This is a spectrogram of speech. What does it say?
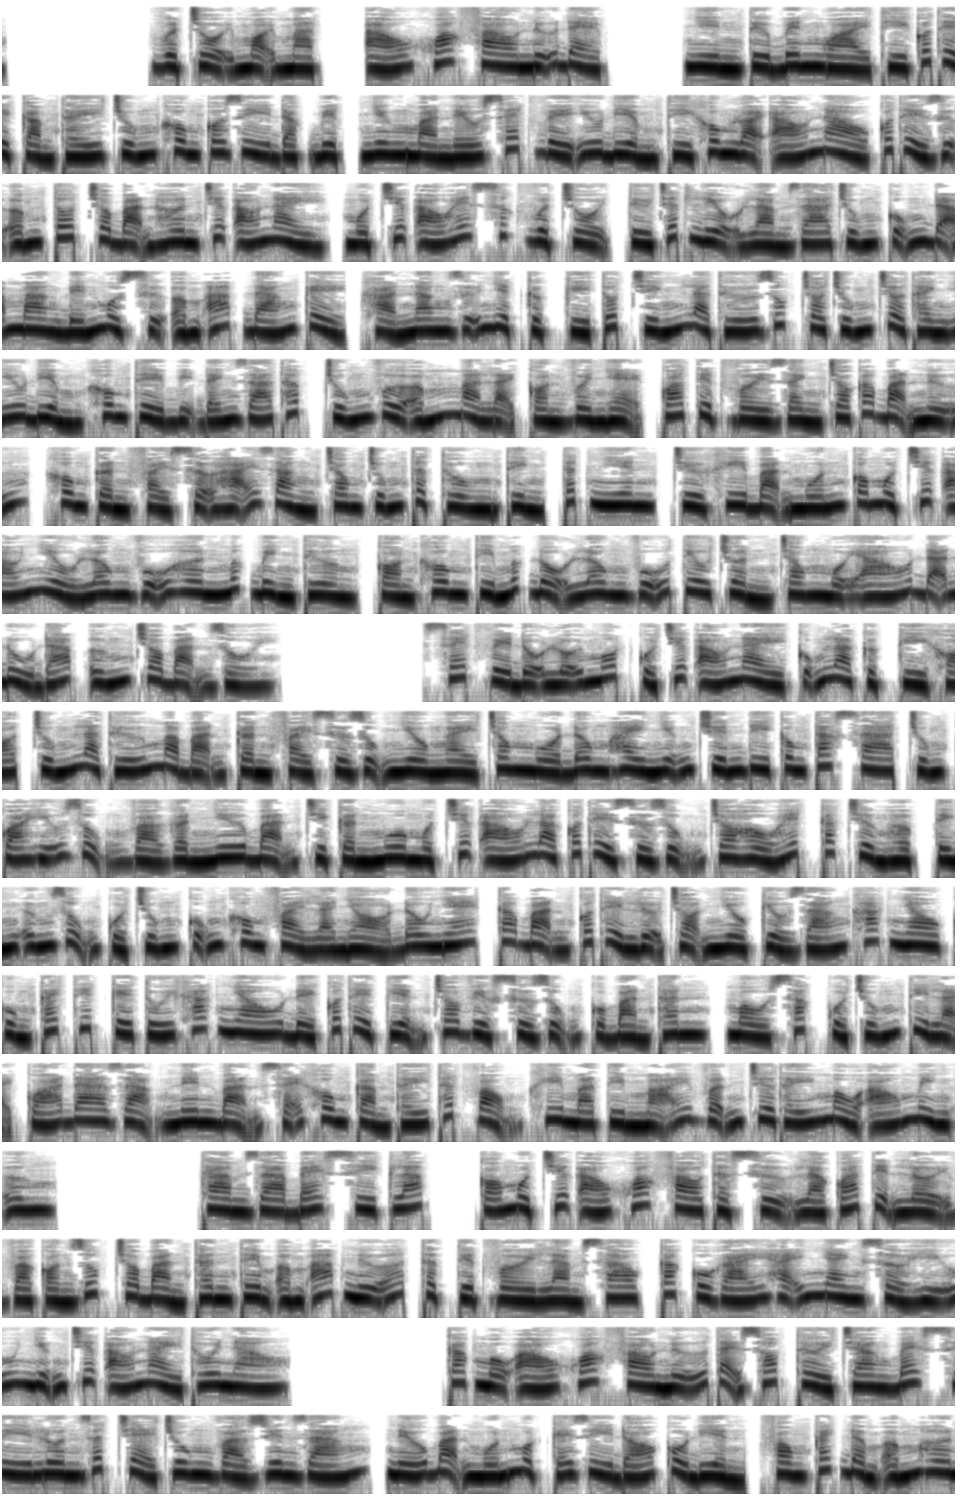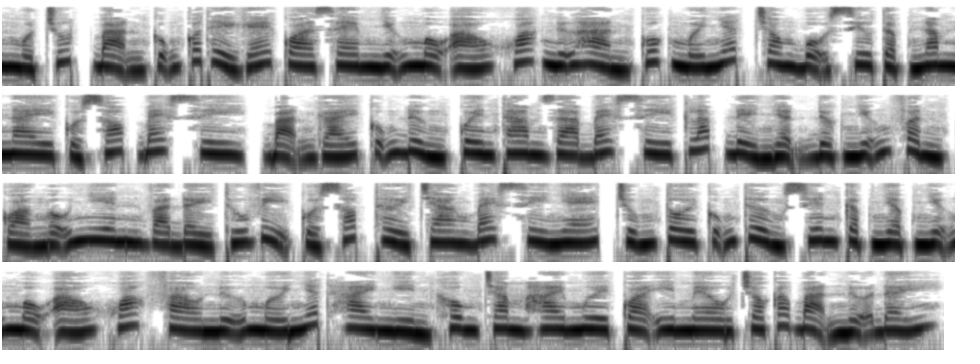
Vượt trội mọi mặt, áo khoác phao nữ đẹp. Nhìn từ bên ngoài thì có thể cảm thấy chúng không có gì đặc biệt, nhưng mà nếu xét về ưu điểm thì không loại áo nào có thể giữ ấm tốt cho bạn hơn chiếc áo này, một chiếc áo hết sức vượt trội, từ chất liệu làm ra chúng cũng đã mang đến một sự ấm áp đáng kể, khả năng giữ nhiệt cực kỳ tốt chính là thứ giúp cho chúng trở thành ưu điểm không thể bị đánh giá thấp, chúng vừa ấm mà lại còn vừa nhẹ, quá tuyệt vời dành cho các bạn nữ, không cần phải sợ hãi rằng trong chúng thật thùng thình, tất nhiên, trừ khi bạn muốn có một chiếc áo nhiều lông vũ hơn mức bình thường, còn không thì mức độ lông vũ tiêu chuẩn trong mỗi áo đã đủ đáp ứng cho bạn rồi. Xét về độ lỗi mốt của chiếc áo này cũng là cực kỳ khó, chúng là thứ mà bạn cần phải sử dụng nhiều ngày trong mùa đông hay những chuyến đi công tác xa, chúng quá hữu dụng và gần như bạn chỉ cần mua một chiếc áo là có thể sử dụng cho hầu hết các trường hợp, tính ứng dụng của chúng cũng không phải là nhỏ đâu nhé. Các bạn có thể lựa chọn nhiều kiểu dáng khác nhau cùng cách thiết kế túi khác nhau để có thể tiện cho việc sử dụng của bản thân, màu sắc của chúng thì lại quá đa dạng nên bạn sẽ không cảm thấy thất vọng khi mà tìm mãi vẫn chưa thấy màu áo mình ưng. Tham gia Betsy Club, có một chiếc áo khoác phao thật sự là quá tiện lợi và còn giúp cho bản thân thêm ấm áp nữa, thật tuyệt vời làm sao, các cô gái hãy nhanh sở hữu những chiếc áo này thôi nào. Các mẫu áo khoác phao nữ tại shop thời trang Bexy luôn rất trẻ trung và duyên dáng, nếu bạn muốn một cái gì đó cổ điển, phong cách đầm ấm hơn một chút, bạn cũng có thể ghé qua xem những mẫu áo khoác nữ Hàn Quốc mới nhất trong bộ siêu tập năm nay của shop Bexy. Bạn gái cũng đừng quên tham gia Bexy Club để nhận được những phần quà ngẫu nhiên và đầy thú vị của shop thời trang Bexy nhé. Chúng tôi cũng thường xuyên cập nhật những mẫu áo khoác phao nữ mới nhất 2020 qua email cho các bạn nữa đấy.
